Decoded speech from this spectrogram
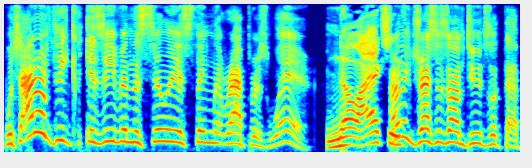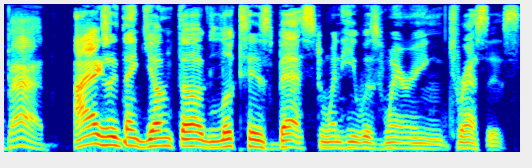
Which I don't think is even the silliest thing that rappers wear. No, I actually. I don't think dresses on dudes look that bad. I actually think Young Thug looked his best when he was wearing dresses.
